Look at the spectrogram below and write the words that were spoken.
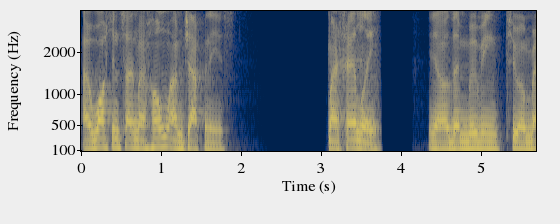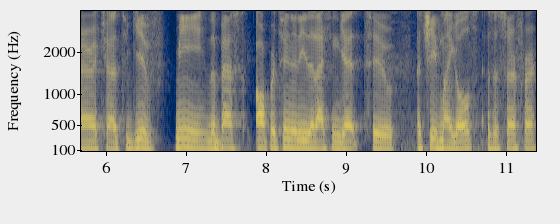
I walk inside my home, I'm Japanese. My family, you know, them moving to America to give me the best opportunity that I can get to achieve my goals as a surfer.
